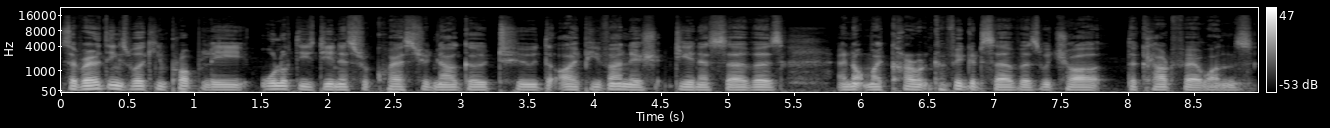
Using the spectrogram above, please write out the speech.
so if everything's working properly, all of these DNS requests should now go to the IPVanish DNS servers and not my current configured servers, which are the Cloudflare ones.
